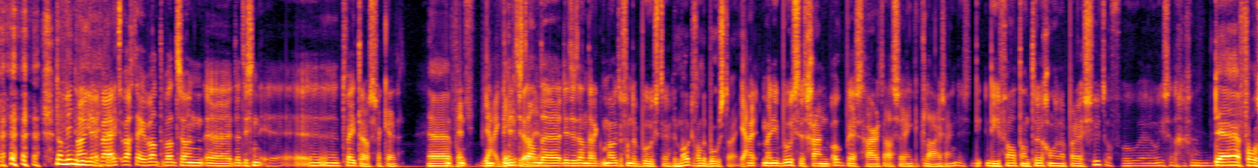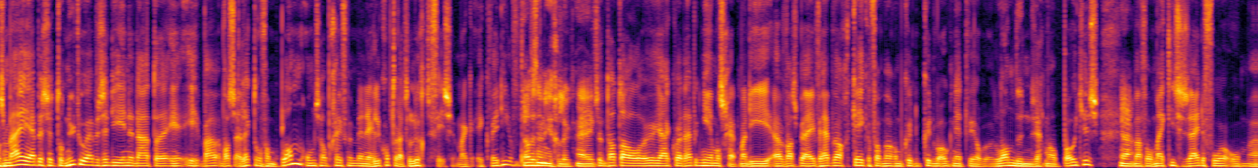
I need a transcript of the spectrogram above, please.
Dan winnen we hier nee, Wacht even, want, want zo'n dat is een uh, tweetrapsraket. Uh, en, ja, ik denk dit, is dan ja. de, dit is dan de motor van de booster. De motor van de booster, ja. Maar, maar die boosters gaan ook best hard als ze één keer klaar zijn. Dus die, die valt dan terug onder een parachute? Of hoe, uh, hoe is dat gegaan? De, volgens mij hebben ze tot nu toe hebben ze die inderdaad... Uh, was Electron van plan om ze op een gegeven moment met een helikopter uit de lucht te vissen. Maar ik, ik weet niet of... Dat is nog niet gelukt, nee. Ze dat al, ja, ik, dat heb ik niet helemaal scherp. Maar die uh, was bij... We hebben wel gekeken van waarom kunnen, kunnen we ook net weer landen, zeg maar, op pootjes. Ja. Maar volgens mij kiezen zij ervoor om...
